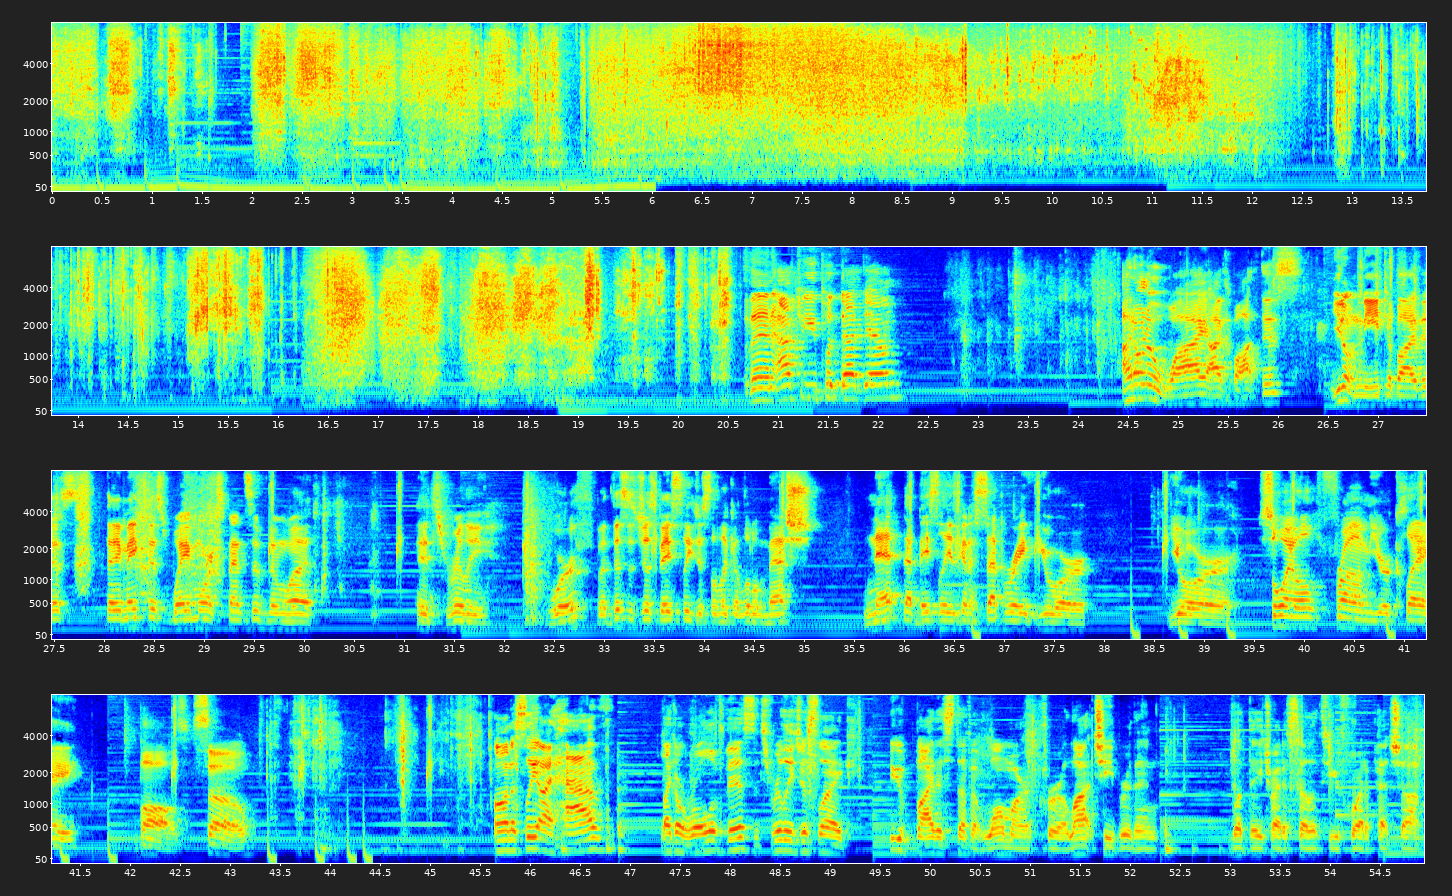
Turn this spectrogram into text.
Then after you put that down, I don't know why I bought this. You don't need to buy this. They make this way more expensive than what it's really worth, but this is just basically just like a little mesh net that basically is gonna separate your, your soil from your clay balls. So, honestly, I have like a roll of this. It's really just like, you could buy this stuff at Walmart for a lot cheaper than what they try to sell it to you for at a pet shop.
